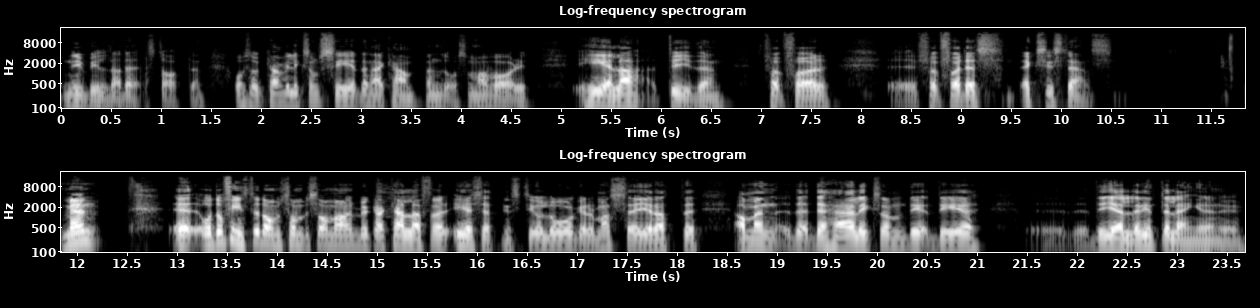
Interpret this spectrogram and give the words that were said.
nybildade staten. Och så kan vi liksom se den här kampen då som har varit hela tiden för, för, eh, för, för dess existens. Men och då finns det de som, som man brukar kalla för ersättningsteologer och man säger att ja, men det, det här liksom, det, det, Eh, det gäller inte längre nu.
